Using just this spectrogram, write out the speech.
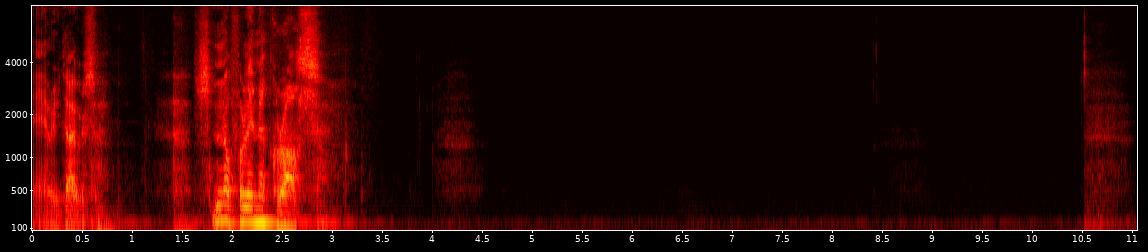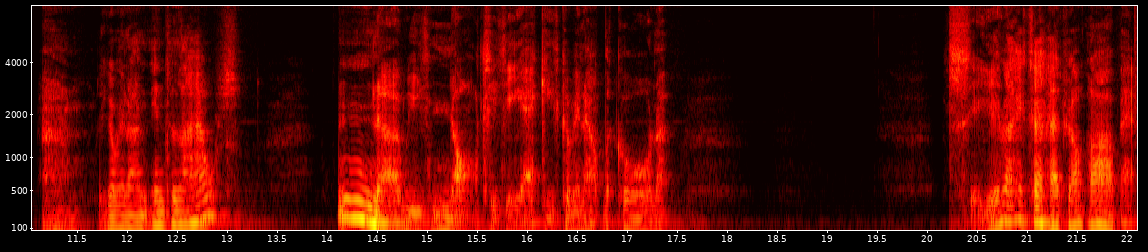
There he goes. Snuffling across. Um, he going out into the house? No, he's not, is he? Heck, he's coming out the corner. See you later, Hedgehog, I bet.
